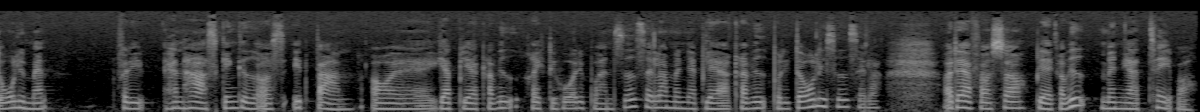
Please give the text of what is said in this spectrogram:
dårlig mand, fordi han har skænket os et barn, og øh, jeg bliver gravid rigtig hurtigt på hans sædceller, men jeg bliver gravid på de dårlige sædceller, og derfor så bliver jeg gravid, men jeg taber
